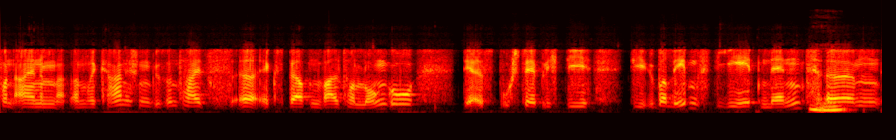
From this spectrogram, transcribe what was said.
von einem amerikanischen Gesundheitsexperten Walter Longo, der es buchstäblich die, die Überlebensdiät nennt, mhm. ähm,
